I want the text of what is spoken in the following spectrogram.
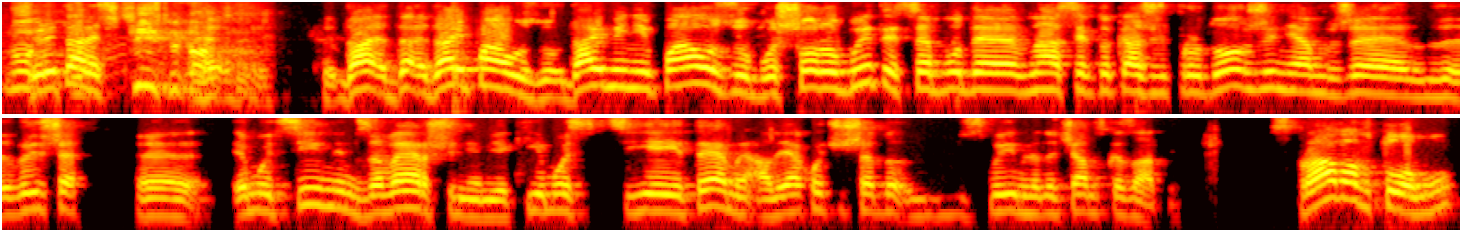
ну, от, от в цій ситуації. Дай, дай, дай паузу, дай мені паузу, бо що робити? Це буде в нас, як то кажуть, продовженням вже виріше емоційним завершенням якимось цієї теми. Але я хочу ще до, своїм глядачам сказати: справа в тому,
